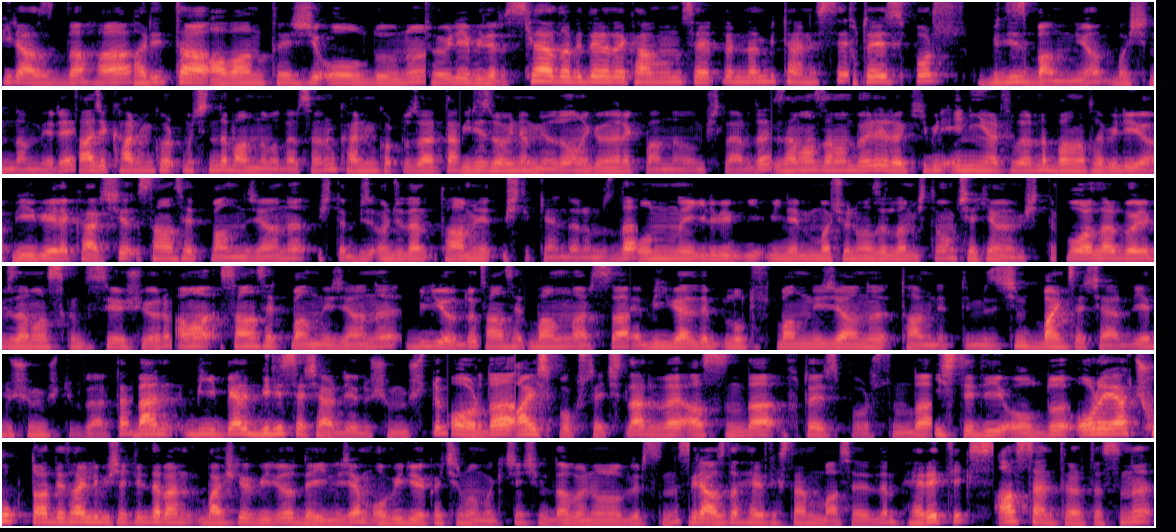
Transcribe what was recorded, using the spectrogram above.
biraz daha harita avantajı olduğunu söyleyebiliriz. İki arada bir derede kalmamın sebeplerinden bir tanesi Futay Sports Blizz banlıyor başından beri. Sadece Karmin Corp maçında banlamadılar sanırım. Karmin Corp da zaten Blizz oynamıyordu. Ona güvenerek banlamamışlardı. Zaman zaman böyle rakibin en iyi haritalarını ban atabiliyor. BBL'e karşı Sunset banlayacağını işte biz önceden tahmin etmiştik kendi aramızda. Onunla ilgili bir, yine bir maç önü hazırlamıştım ama çekememiştim. Bu aralar böyle bir zaman sıkıntısı yaşıyorum. Ama Sunset banlayacağını biliyorduk. Sunset banlarsa e, BBL'de Lotus banlayacağını tahmin ettiğimiz için Bind seçer diye düşünmüştük zaten. Ben BBL biri seçer diye düşünmüştüm. Orada Icebox seçtiler ve aslında Futay Sports'un da istediği oldu. Oraya çok daha detaylı bir şekilde ben başka bir videoda değineceğim. O videoyu kaçırmamak için şimdi abone olabilirsiniz. Biraz da Heretics'ten bahsedelim. Heretics Ascent haritasını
